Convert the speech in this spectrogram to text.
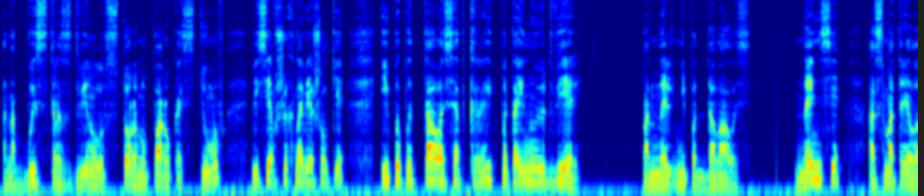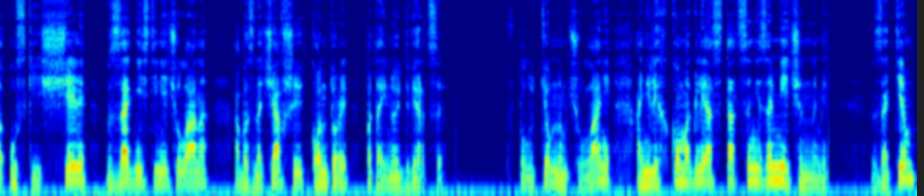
Она быстро сдвинула в сторону пару костюмов, висевших на вешалке, и попыталась открыть потайную дверь. Панель не поддавалась. Нэнси осмотрела узкие щели в задней стене чулана, обозначавшие контуры потайной дверцы полутемном чулане они легко могли остаться незамеченными. Затем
